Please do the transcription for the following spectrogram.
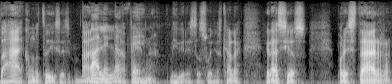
va, como tú dices, vale, vale la, la pena. pena vivir estos sueños. Carla, gracias por estar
